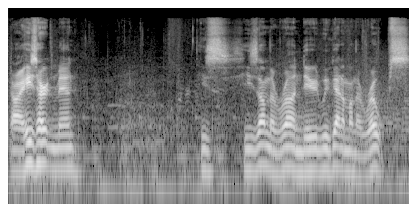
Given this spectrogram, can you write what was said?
Alright, he's hurting, man. He's he's on the run, dude. We've got him on the ropes.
